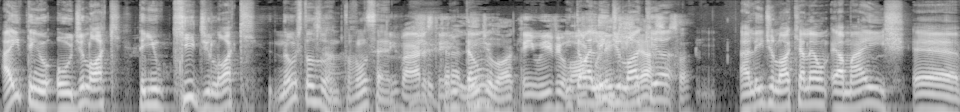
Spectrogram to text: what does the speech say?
Aí tem o Old Locke, tem o Kid Locke. Não estou zoando, tô falando sério. Tem vários, tem, então, Lady Locke. tem o Evil Locke. Então a Lady, Locke, Gerson, é, a Lady Locke ela é, é a mais é,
